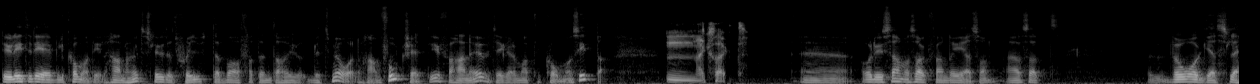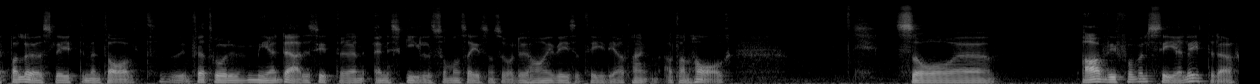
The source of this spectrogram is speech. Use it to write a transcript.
det är ju lite det jag vill komma till. Han har ju inte slutat skjuta bara för att det inte har blivit mål. Han fortsätter ju för han är övertygad om att det kommer att sitta. Mm, exakt. Och det är samma sak för Andreasson. Alltså att våga släppa lös lite mentalt. För jag tror det är mer där det sitter en, en skill som man säger som så. Det har han ju visat tidigare att han, att han har. Så eh, ja, vi får väl se lite där.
